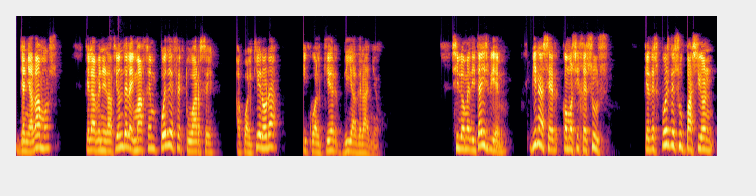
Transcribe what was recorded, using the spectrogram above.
Y añadamos que la veneración de la imagen puede efectuarse a cualquier hora y cualquier día del año. Si lo meditáis bien, viene a ser como si Jesús que después de su pasión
